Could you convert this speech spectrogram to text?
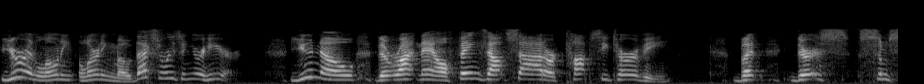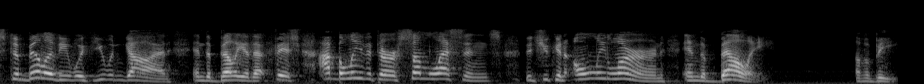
You're in learning, learning mode. That's the reason you're here. You know that right now things outside are topsy turvy, but there's some stability with you and God in the belly of that fish. I believe that there are some lessons that you can only learn in the belly of a beast.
